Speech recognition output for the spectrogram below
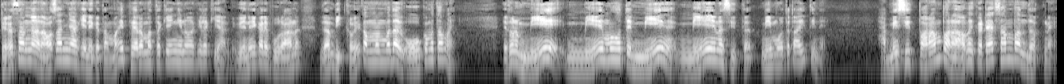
පෙර සංඥා නව සංඥා කියන එක තමයි පෙර මතකයෙන් එනවා කියලා කියන්නේ. වෙන එකනේ පුරාණ දැන් බික්කවේ කම්මම් වදායි. ඕකම තමයි. එතකොට මේ මේ මොහොතේ මේ මේන සිත මේ මොහොතට අයිති නෑ. හැබැයි සිත් පරම්පරාවම එකටයක් සම්බන්ධයක් නෑ.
